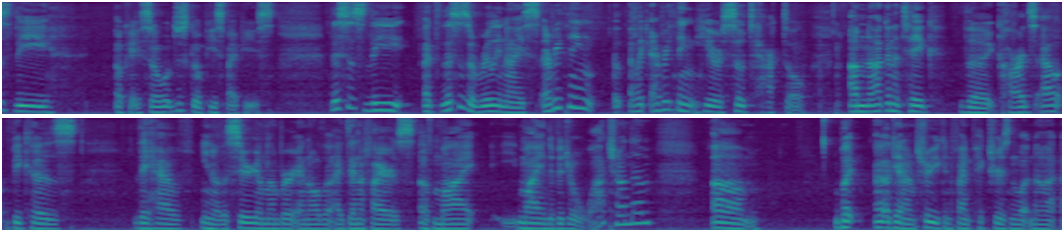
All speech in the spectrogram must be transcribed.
is the okay so we'll just go piece by piece. This is the uh, this is a really nice everything like everything here is so tactile. I'm not going to take the cards out because they have you know the serial number and all the identifiers of my my individual watch on them. Um but again i'm sure you can find pictures and whatnot.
